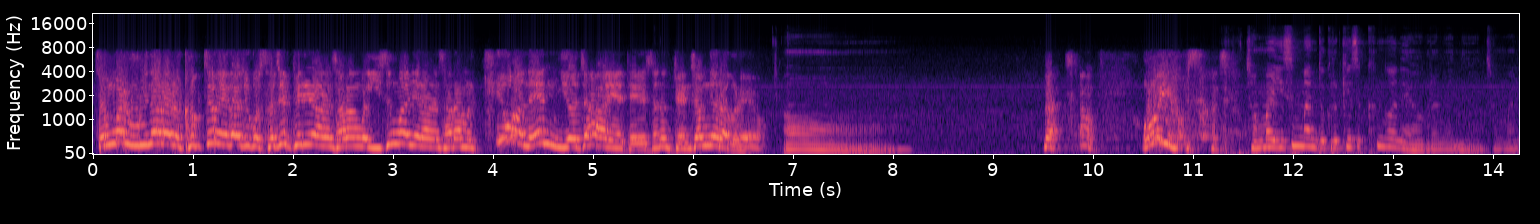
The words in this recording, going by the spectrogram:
정말 우리나라를 걱정해가지고 서재필이라는 사람과 이승만이라는 사람을 키워낸 여자에 대해서는 된장녀라 그래요 어. 나 참 어이가 없어 정말 이승만도 그렇게 해서 큰 거네요. 그러면은 정말로.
